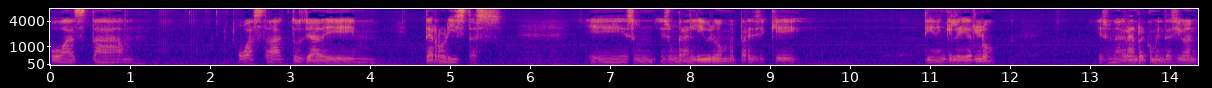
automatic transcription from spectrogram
o hasta o hasta actos ya de terroristas. Eh, es, un, es un gran libro, me parece que tienen que leerlo. Es una gran recomendación.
